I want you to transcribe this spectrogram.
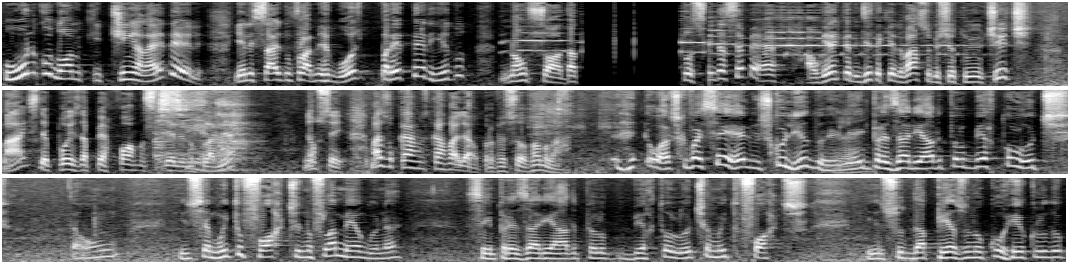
o único nome que tinha lá é dele. E ele sai do Flamengo hoje preterido, não só da torcida da CBF. Alguém acredita que ele vai substituir o Tite? Mas depois da performance dele no Flamengo? Não sei. Mas o Carlos Carvalhal, professor, vamos lá. Eu acho que vai ser ele, o escolhido. Ele é, é empresariado pelo Bertolucci. Então, isso é muito forte no Flamengo, né? Ser empresariado pelo Bertolucci é muito forte. Isso dá peso no currículo do,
